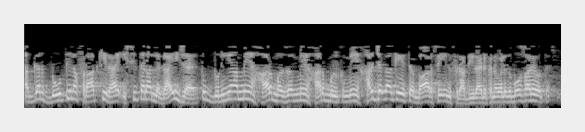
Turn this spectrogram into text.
اگر دو تین افراد کی رائے اسی طرح لگائی جائے، تو دنیا میں، ہر مذہب میں، ہر ملک میں، ہر جگہ کے اعتبار سے انفرادی رائے رکھنے والے تو بہت سارے ہوتے ہیں۔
